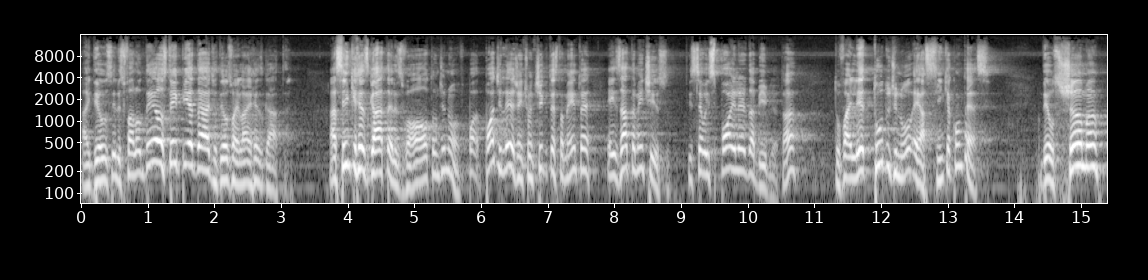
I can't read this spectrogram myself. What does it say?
Aí Deus, eles falam: "Deus, tem piedade". Deus vai lá e resgata. Assim que resgata, eles voltam de novo. Pode ler, gente, o Antigo Testamento é, é exatamente isso. Isso é o spoiler da Bíblia, tá? Tu vai ler tudo de novo, é assim que acontece. Deus chama,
